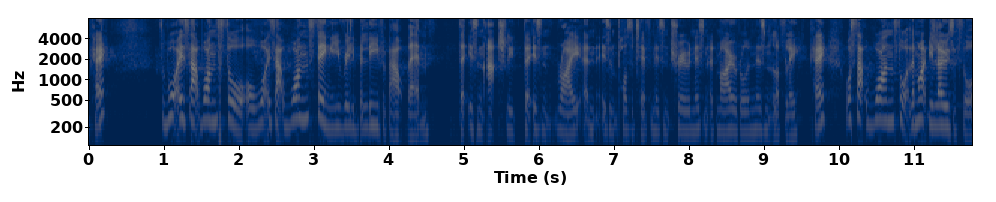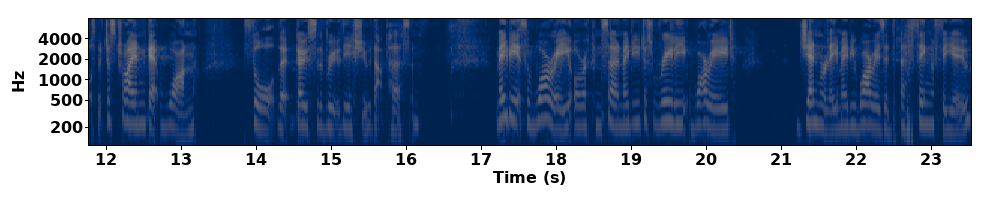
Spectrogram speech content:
okay? So what is that one thought or what is that one thing you really believe about them that isn't actually that isn't right and isn't positive and isn't true and isn't admirable and isn't lovely okay? What's that one thought? There might be loads of thoughts but just try and get one thought that goes to the root of the issue with that person. Maybe it's a worry or a concern. Maybe you're just really worried generally maybe worry is a, a thing for you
